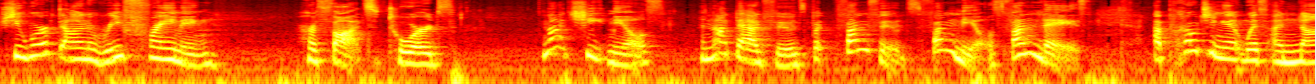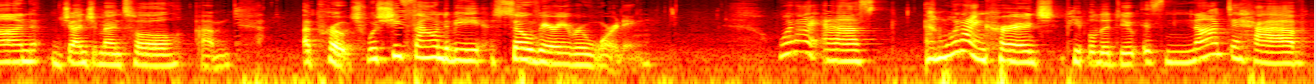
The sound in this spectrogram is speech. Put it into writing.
She worked on reframing her thoughts towards not cheat meals and not bad foods, but fun foods, fun meals, fun days, approaching it with a non judgmental um, approach, which she found to be so very rewarding. What I ask and what I encourage people to do is not to have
